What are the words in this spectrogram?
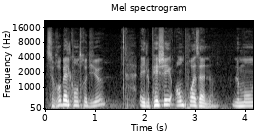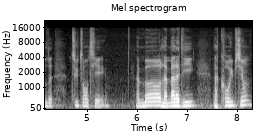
se rebellent contre Dieu et le péché empoisonne le monde tout entier. La mort, la maladie, la corruption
